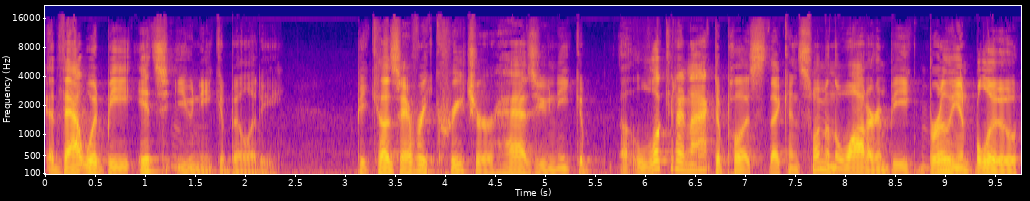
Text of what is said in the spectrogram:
that would be its mm-hmm. unique ability because every creature has unique uh, look at an octopus that can swim in the water and be mm-hmm. brilliant blue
